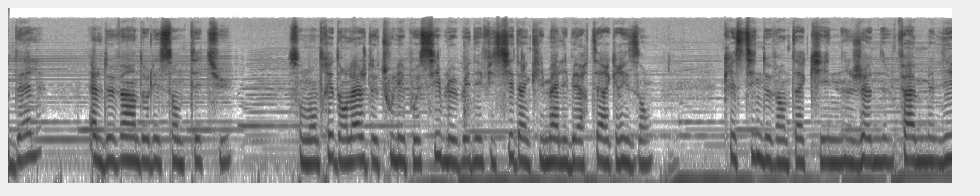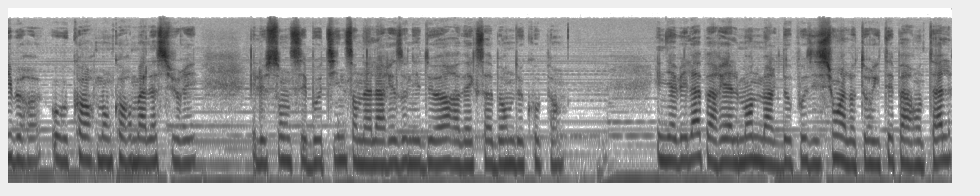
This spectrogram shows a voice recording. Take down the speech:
Modèle, elle devint adolescente têtue. Son entrée dans l'âge de tous les possibles bénéficiait d'un climat libertaire grisant. Christine devint taquine, jeune femme libre, au corps encore mal assuré, et le son de ses bottines s'en alla résonner dehors avec sa bande de copains. Il n'y avait là pas réellement de marque d'opposition à l'autorité parentale.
